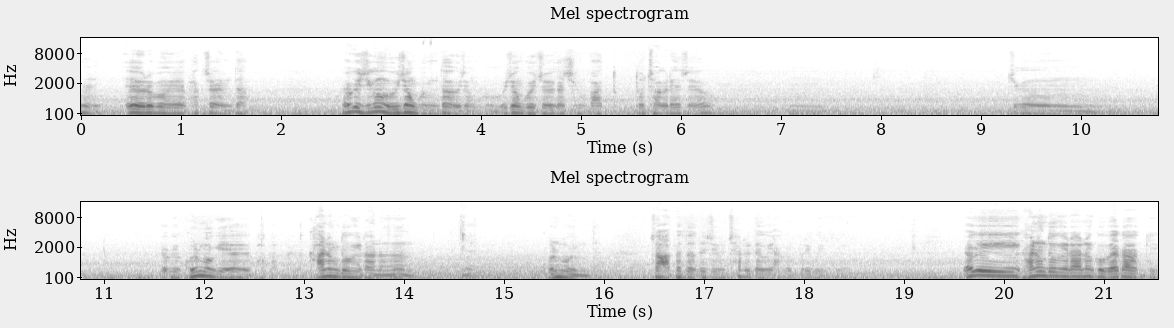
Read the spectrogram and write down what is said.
화면이 예 여러분 예 박자입니다. 여기 지금 의정부입니다 의정부. 의정부에 저희가 지금 막 도- 도착을 해서요. 음, 지금 여기 골목이에요 여기 봐봐요 가능동이라는 예, 골목입니다. 저 앞에서도 지금 차를 대고 약을 뿌리고 있고요. 여기 가능동이라는 그 외곽이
